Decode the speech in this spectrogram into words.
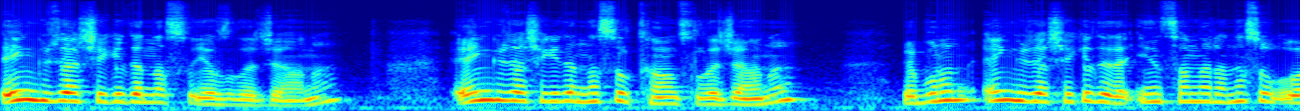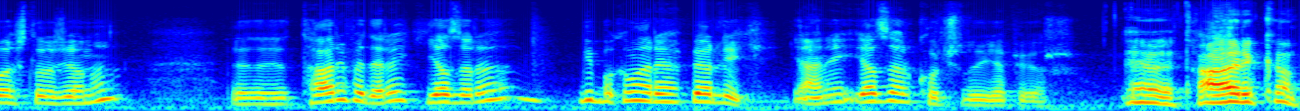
en güzel şekilde nasıl yazılacağını, en güzel şekilde nasıl tanıtılacağını ve bunun en güzel şekilde de insanlara nasıl ulaştıracağını e, tarif ederek yazara bir bakıma rehberlik yani yazar koçluğu yapıyor. Evet harika.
